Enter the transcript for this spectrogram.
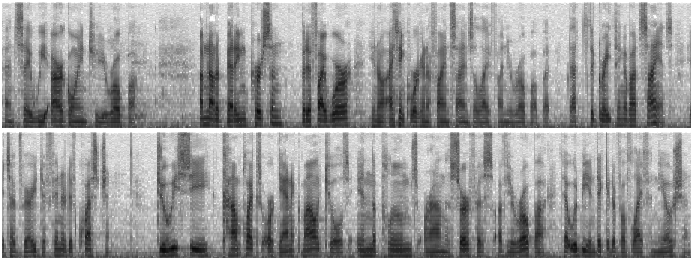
and say we are going to Europa. I'm not a betting person, but if I were, you know, I think we're going to find signs of life on Europa. But that's the great thing about science. It's a very definitive question. Do we see complex organic molecules in the plumes or on the surface of Europa that would be indicative of life in the ocean?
